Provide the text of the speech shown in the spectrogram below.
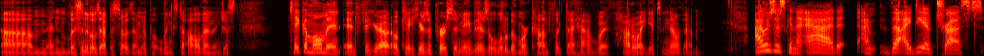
um, and listen to those episodes. I'm going to put links to all of them and just take a moment and figure out okay, here's a person maybe there's a little bit more conflict I have with. How do I get to know them? I was just going to add the idea of trust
